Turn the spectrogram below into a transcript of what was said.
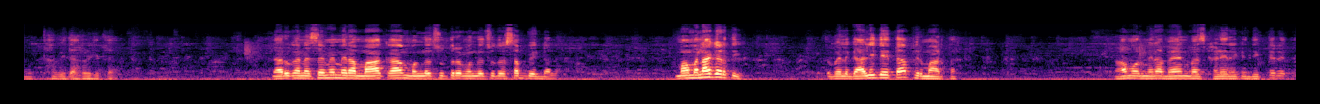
मुद्दा भी दारू ही था। दारू का नशे में मेरा माँ का मंगलसूत्र मंगलसूत्र सब बेच डाला। माँ मना करती तो पहले गाली देता, फिर मारता। हम और मेरा बहन बस खड़े रह के देखते रहते।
